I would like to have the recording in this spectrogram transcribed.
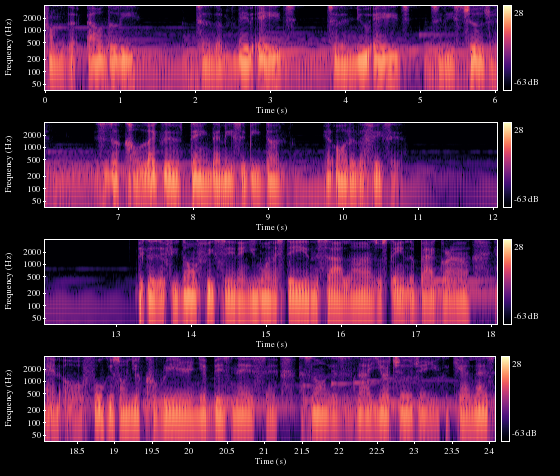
from the elderly to the mid age to the new age to these children. This is a collective thing that needs to be done in order to fix it. Because if you don't fix it and you want to stay in the sidelines or stay in the background and or focus on your career and your business, and as long as it's not your children, you could care less.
